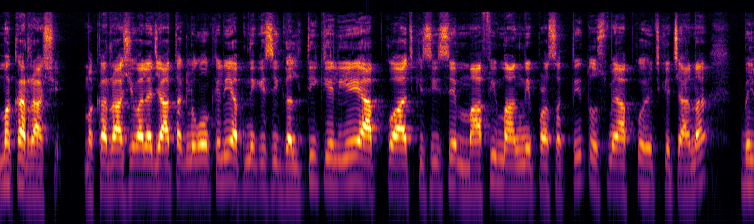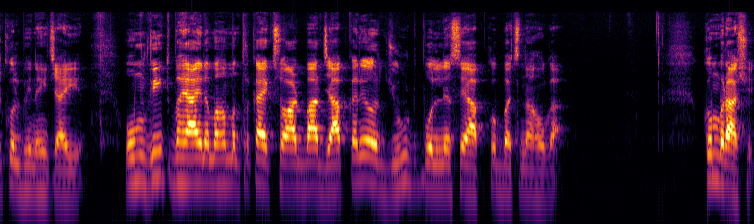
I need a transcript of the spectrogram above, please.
मकर राशि। मकर राशि वाले जातक लोगों के लिए, अपनी किसी गलती के लिए आपको आज किसी से माफ़ी मांगनी पड़ सकती है तो उसमें आपको हिचकिचाना बिल्कुल भी नहीं चाहिए। ओम वीत भयाय नमः मंत्र का 108 बार जाप करें और झूठ बोलने से आपको बचना होगा। कुंभ राशि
